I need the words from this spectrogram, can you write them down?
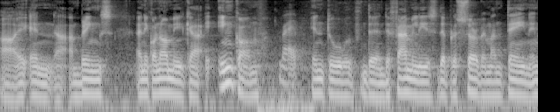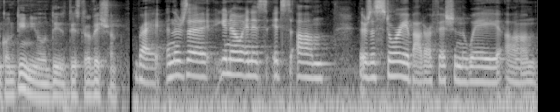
uh, and uh, brings an economic uh, income right. into the, the families that preserve and maintain and continue this, this tradition. Right. And there's a, you know, and it's, it's, um, there's a story about our fish and the way, um,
